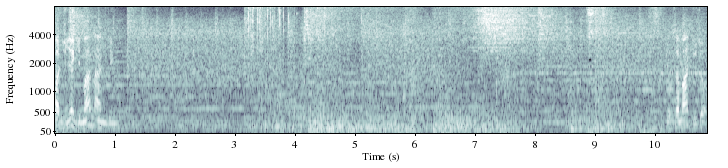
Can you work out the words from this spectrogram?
Majunya gimana anjing? Gak bisa maju, Cok.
